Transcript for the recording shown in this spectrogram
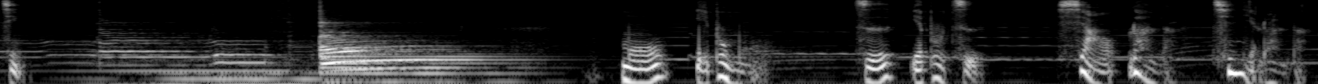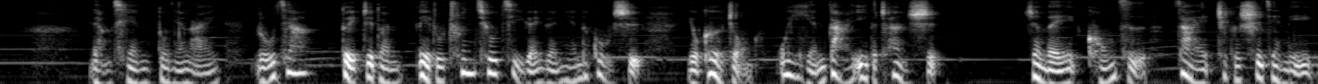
镜。母已不母，子也不子，孝乱了，亲也乱了。两千多年来，儒家。对这段列入春秋纪元元年的故事，有各种微言大义的阐释，认为孔子在这个事件里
